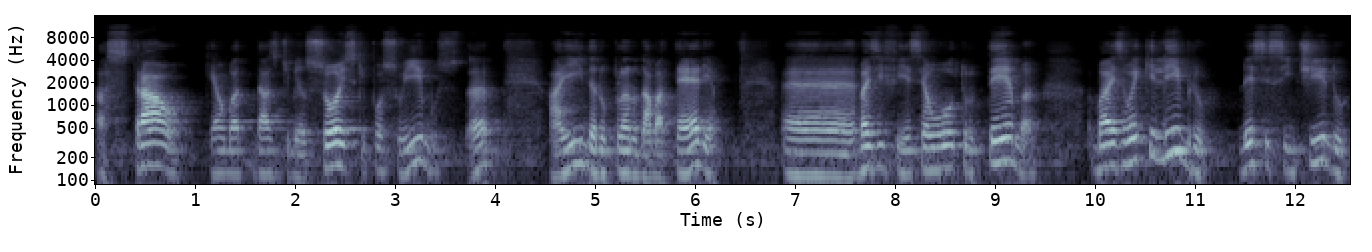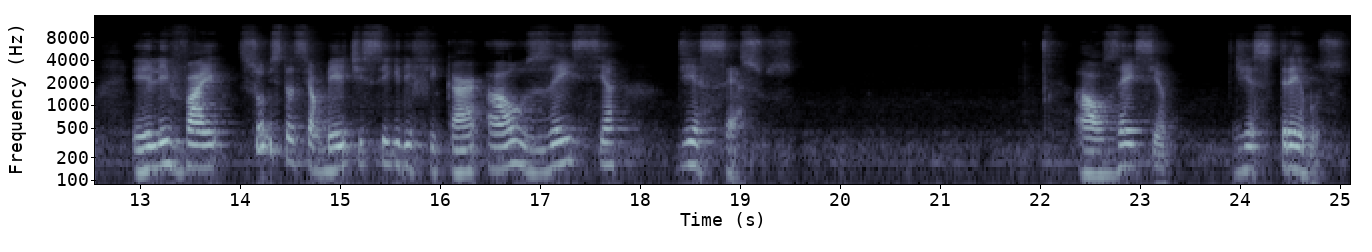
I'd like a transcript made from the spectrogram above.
astral, que é uma das dimensões que possuímos, né, ainda no plano da matéria, é, mas enfim, esse é um outro tema, mas o equilíbrio nesse sentido ele vai substancialmente significar a ausência de excessos. A ausência de extremos.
